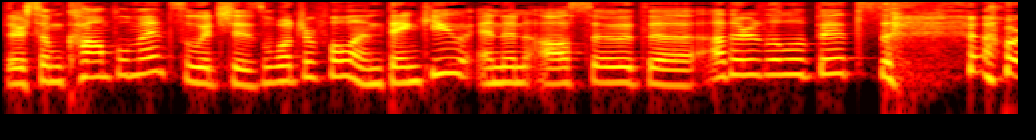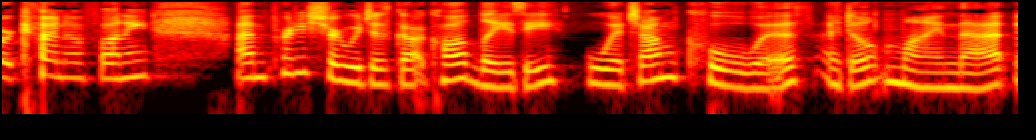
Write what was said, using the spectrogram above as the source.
there's some compliments, which is wonderful and thank you. And then also the other little bits were kind of funny. I'm pretty sure we just got called lazy, which I'm cool with. I don't mind that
